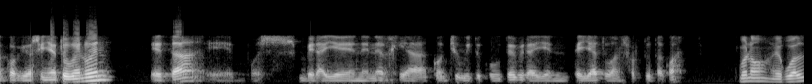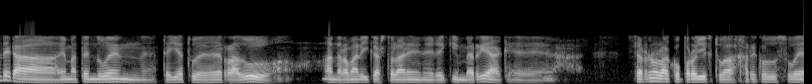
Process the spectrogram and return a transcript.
akordioa sinatu genuen, eta e, pues, beraien energia kontsumituko dute, beraien teiatuan sortutakoa. Bueno, egualdera ematen duen teiatu erra du Andramari Kastolaren erekin berriak. E, zer nolako proiektua jarriko duzue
